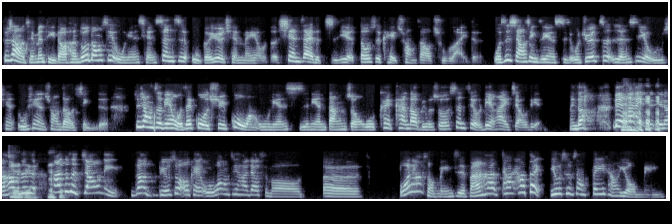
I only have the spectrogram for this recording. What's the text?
就像我前面提到，很多东西五年前甚至五个月前没有的，现在的职业都是可以创造出来的。我是相信这件事情，我觉得这人是有无限无限的创造性的。就像这边，我在过去过往五年、十年当中，我可以看到，比如说，甚至有恋爱教练，你知道，恋爱，你知道，他们就是他就是教你，你知道，比如说，OK，我忘记他叫什么，呃，我忘记他什么名字，反正他他他在 YouTube 上非常有名，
